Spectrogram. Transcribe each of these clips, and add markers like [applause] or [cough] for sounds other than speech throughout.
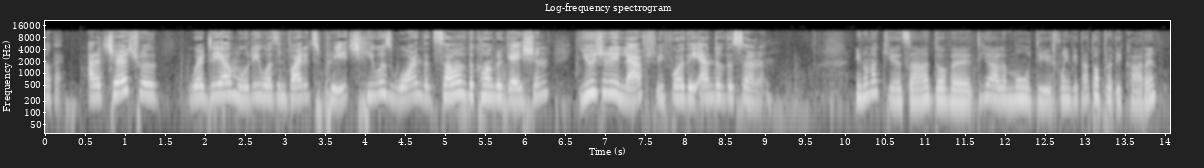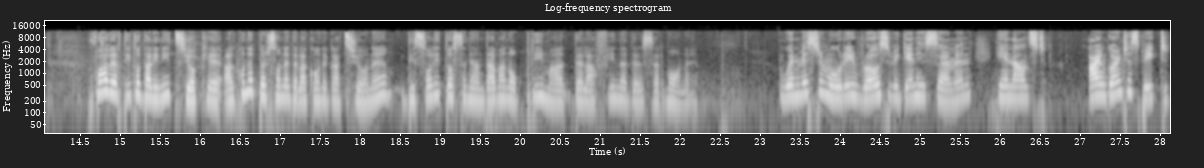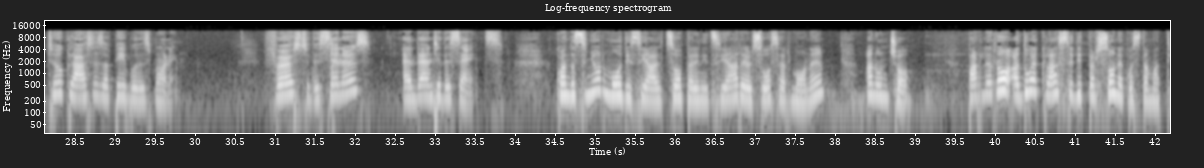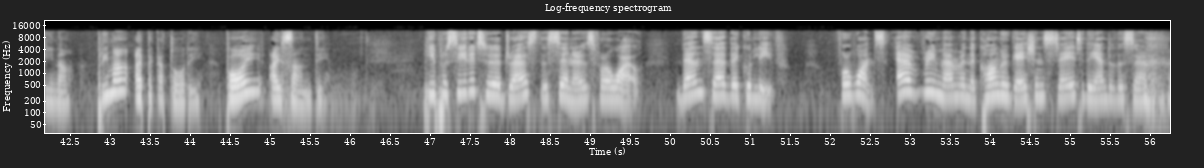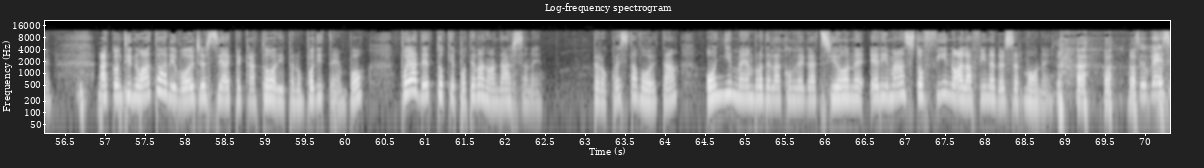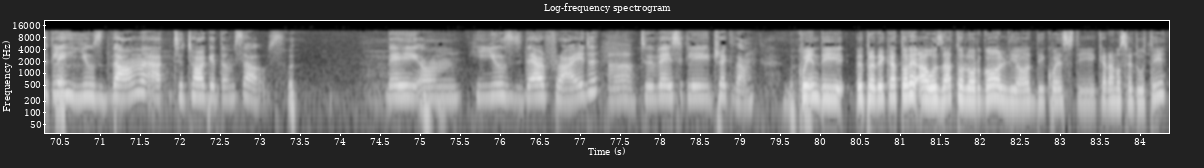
Okay. At a church where, D.L. Moody was invited to preach, he was warned that some of the congregation usually left before the end of the sermon. In una chiesa dove D.L. Moody fu invitato a predicare, fu avvertito dall'inizio che alcune persone della congregazione di solito se ne andavano prima della fine del sermone. When Mr. Moody rose to begin his sermon, he announced, I'm going to speak to two classes of people this morning. First to the sinners, and then to the saints. Quando il signor Moody si alzò per iniziare il suo sermone, annunciò: Parlerò a due classi di persone questa mattina, prima ai peccatori, poi ai santi. He proceeded to address the sinners for a while, then said they could leave. For once, every member in the congregation stayed to the end of the sermon. [laughs] Ha continuato a rivolgersi ai peccatori per un po' di tempo, poi ha detto che potevano andarsene. Però questa volta ogni membro della congregazione è rimasto fino alla fine del sermone. [laughs] so basically, he used them uh, to target themselves. [laughs] They, um, he used their pride to basically trick them. Quindi il predicatore ha usato l'orgoglio di questi che erano seduti,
